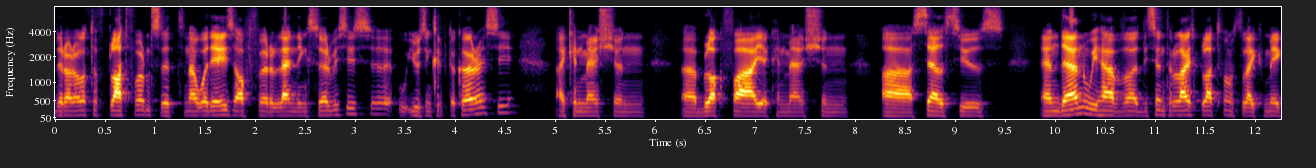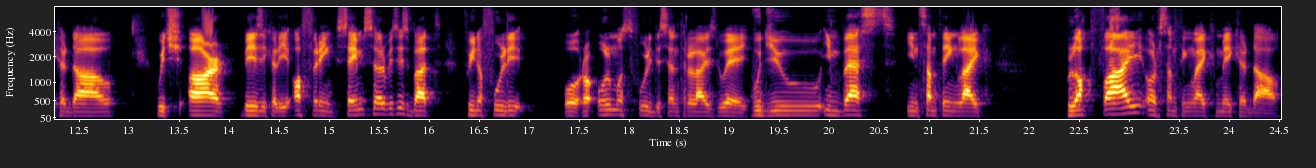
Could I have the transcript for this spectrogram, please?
There are a lot of platforms that nowadays offer lending services uh, using cryptocurrency. I can mention uh, BlockFi, I can mention uh, Celsius. And then we have uh, decentralized platforms like MakerDAO, which are basically offering same services, but in a fully or almost fully decentralized way. Would you invest in something like BlockFi or something like MakerDAO?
